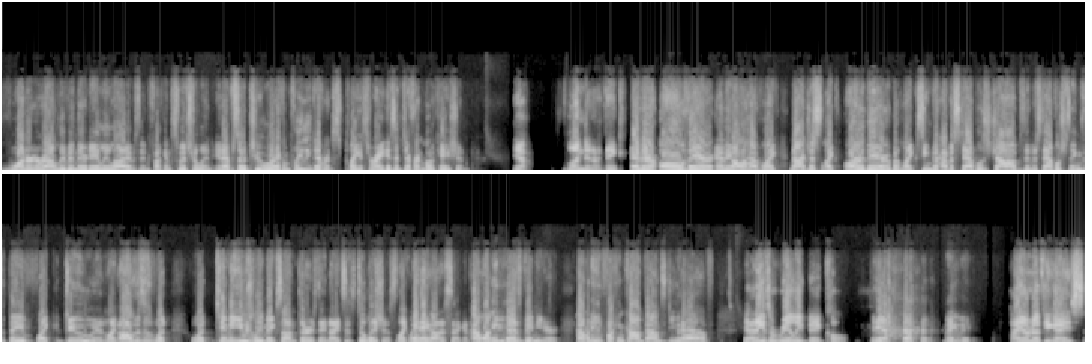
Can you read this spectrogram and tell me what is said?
wandering around, living their daily lives in fucking Switzerland. In episode two, we're in a completely different place, right? It's a different location Yeah. London, I think. and they're all there and they all have like not just like are there but like seem to have established jobs and established things that they like do and like oh this is what what timmy usually makes on thursday nights it's delicious like wait hang on a second how long have you guys been here how many fucking compounds do you have Yeah, I think it's a really big cult. yeah maybe I don't know if you guys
